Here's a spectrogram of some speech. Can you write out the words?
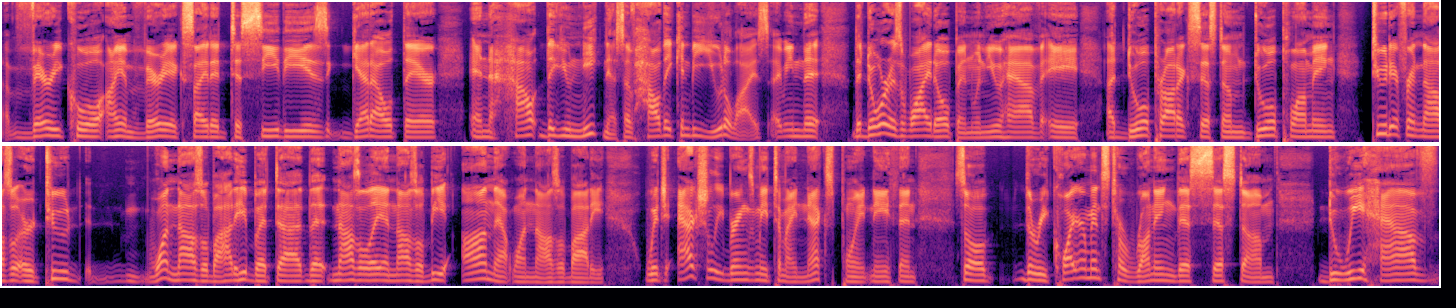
very cool. I am very excited to see these get out there and how the uniqueness of how they can be utilized. I mean, the the door is wide open when you have a a dual product system, dual plumbing, two different nozzle or two one nozzle body, but uh, the nozzle A and nozzle B on that one nozzle body, which actually brings me to my next point, Nathan. So the requirements to running this system do we have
